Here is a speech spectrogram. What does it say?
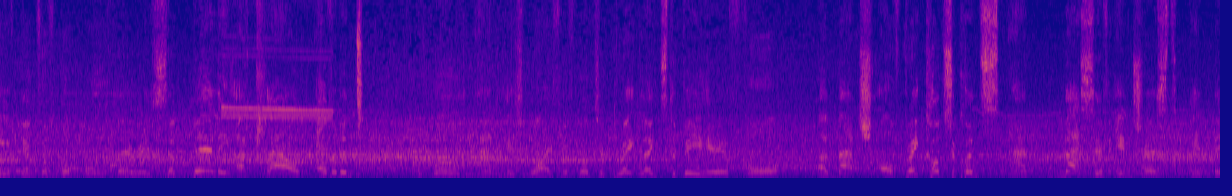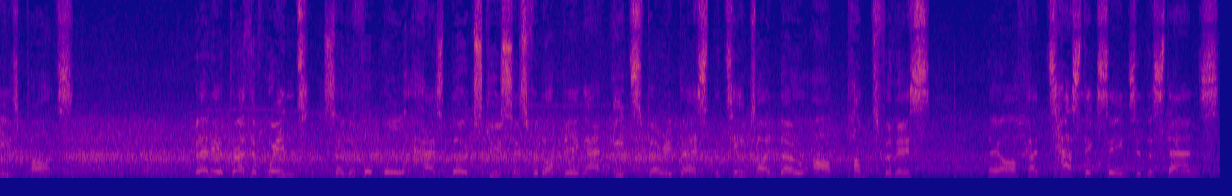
evening for football. There is uh, barely a cloud evident. The world and his wife have gone to great lengths to be here for a match of great consequence and massive interest in these parts. Barely a breath of wind, so the football has no excuses for not being at its very best. The teams I know are pumped for this. They are fantastic scenes in the stands.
